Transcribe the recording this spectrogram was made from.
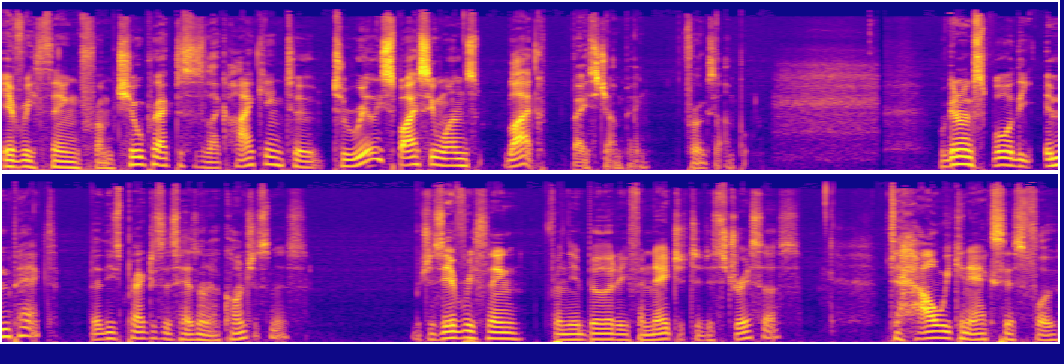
everything from chill practices like hiking to, to really spicy ones like base jumping, for example. We're going to explore the impact that these practices has on our consciousness, which is everything from the ability for nature to distress us to how we can access flow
